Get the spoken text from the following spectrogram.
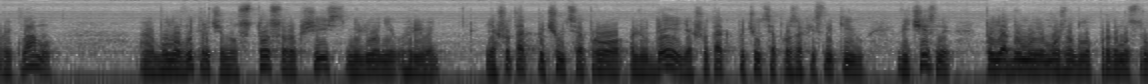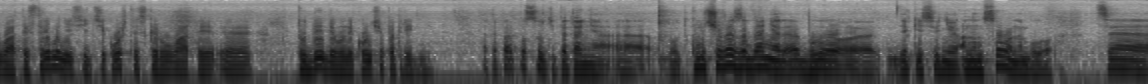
рекламу було витрачено 146 мільйонів гривень. Якщо так печуться про людей, якщо так печуться про захисників вітчизни, то я думаю, можна було б продемонструвати стриманість і ці кошти скерувати туди, де вони конче потрібні. А тепер по суті питання. Е, От ключове завдання е, було, е, яке сьогодні анонсоване було, це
